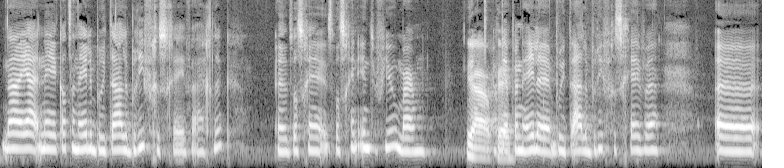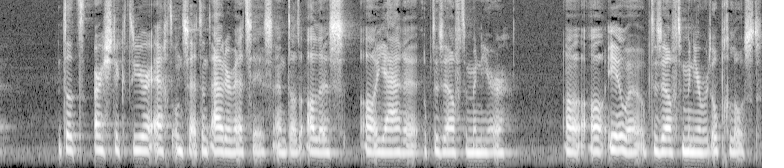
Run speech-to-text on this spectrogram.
nou ja, nee, ik had een hele brutale brief geschreven eigenlijk. Uh, het, was geen, het was geen interview, maar ja, okay. ik heb een hele brutale brief geschreven. Uh, dat architectuur echt ontzettend ouderwets is. En dat alles al jaren op dezelfde manier al, eeuwen op dezelfde manier wordt opgelost.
